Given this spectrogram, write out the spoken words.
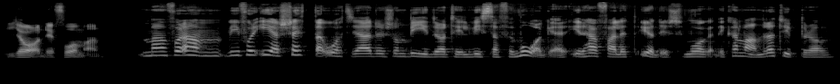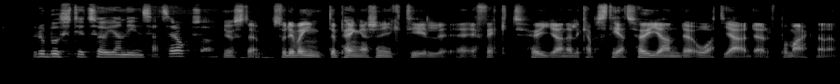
ja, det får man. Man får vi får ersätta åtgärder som bidrar till vissa förmågor. I det här fallet ödesförmåga. Det kan vara andra typer av robusthetshöjande insatser också. Just det, så det var inte pengar som gick till eh, effekthöjande eller kapacitetshöjande åtgärder på marknaden?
